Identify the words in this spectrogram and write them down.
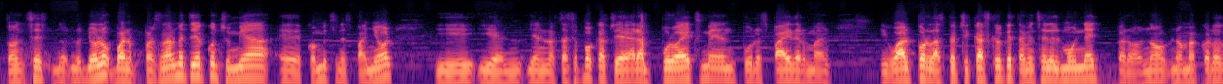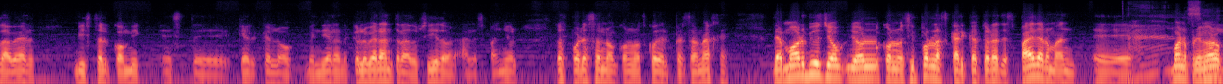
Entonces, yo lo, bueno, personalmente yo consumía cómics en español y, en, nuestras épocas ya eran puro X-Men, puro Spider-Man. Igual por las Pepsi Cars creo que también sale el Moon Knight, pero no, no me acuerdo de haber visto el cómic este, que, que, lo vendieran, que lo hubieran traducido al español. Entonces por eso no conozco del personaje. De Morbius yo, yo lo conocí por las caricaturas de Spider-Man. Eh, ah, bueno, primero,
